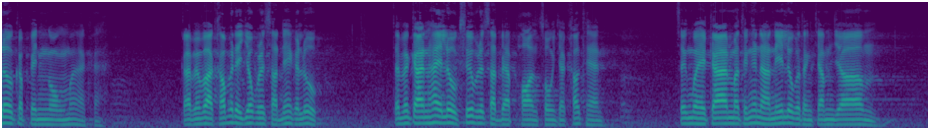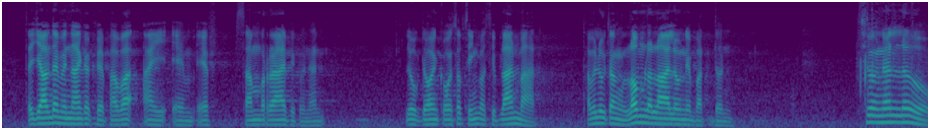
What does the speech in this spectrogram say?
ลูกก็เป็นงงมากค่ะ กลายเป็นว่าเขาไม่ได้ยกบริษัทนี้ให้กับลูก แต่เป็นการให้ลูกซื้อบริษัทแบบผ่อนส่งจากเขาแทน ซึ่งเมื่อเหตุการณ์มาถึงขนาดนี้ลูกก็ต้องจำยอม แต่ยอมได้ไม่นานก็เกิดภาวะ IMF ซ้ำร้ายไปกว่านั้น ลูกโดนโกงทรัพย์สินกว่าสิบล้านบาททำให้ลูกต้องล้มละลายลงในบัตรดลช่วงนั้นลูก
